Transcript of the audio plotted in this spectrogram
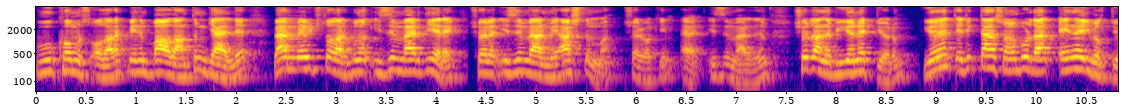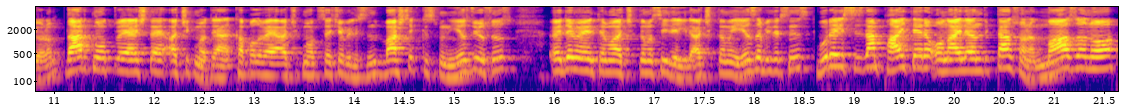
WooCommerce olarak benim bağlantım geldi. Ben mevcut olarak buna izin ver diyerek şöyle izin vermeyi açtım mı? Şöyle bakayım. Evet izin verdim. Şuradan da bir yönet diyorum. Yönet dedikten sonra buradan enabled diyorum. Dark mode veya işte açık mod yani kapalı veya açık mod seçebilirsiniz. Başlık kısmını yazıyorsunuz ödeme yöntemi açıklaması ile ilgili açıklamayı yazabilirsiniz. Burayı sizden PyTR onaylandıktan sonra mağaza no,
